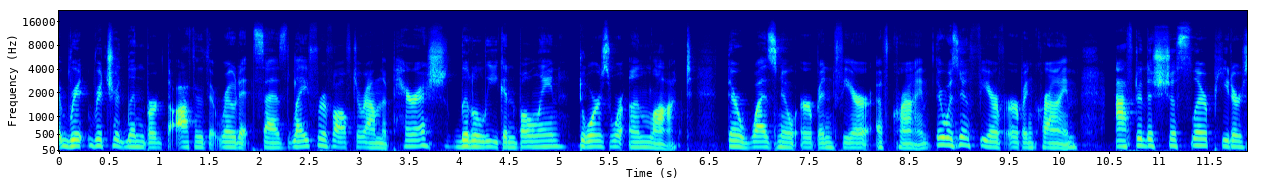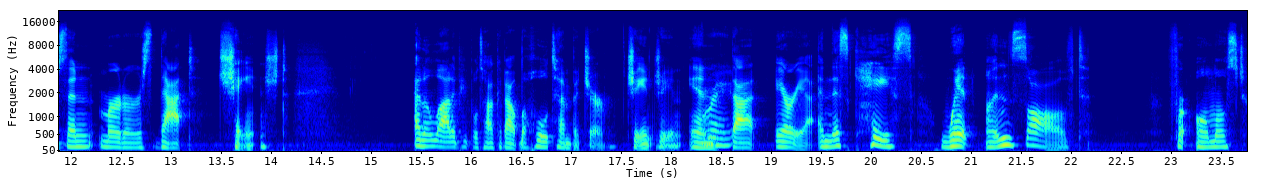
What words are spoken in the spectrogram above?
Richard Lindberg, the author that wrote it, says life revolved around the parish, Little League, and bowling. Doors were unlocked. There was no urban fear of crime. There was no fear of urban crime. After the Schuessler Peterson murders, that changed. And a lot of people talk about the whole temperature changing in Right. that area. And this case went unsolved for almost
